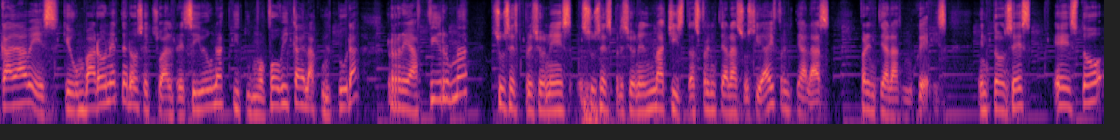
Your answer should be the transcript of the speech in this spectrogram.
Cada vez que un varón heterosexual recibe una actitud homofóbica de la cultura, reafirma sus expresiones, sus expresiones machistas frente a la sociedad y frente a, las, frente a las mujeres. Entonces, esto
